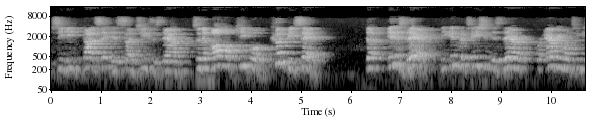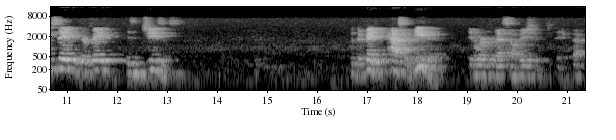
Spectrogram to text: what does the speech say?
You see, he, God sent His Son Jesus down so that all people could be saved. The, it is there. The invitation is there for everyone to be saved if their faith is in Jesus. But their faith has to be there in order for that salvation to take effect.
